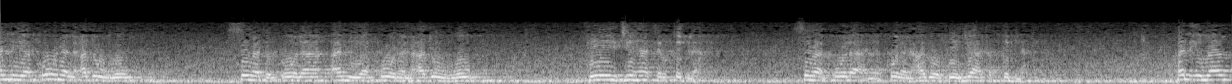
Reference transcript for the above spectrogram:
أن يكون العدو الصفة الأولى أن يكون العدو في جهة القبلة. الصفة الأولى أن يكون العدو في جهة القبلة. فالإمام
